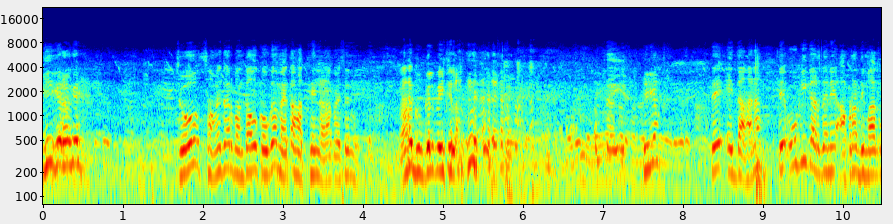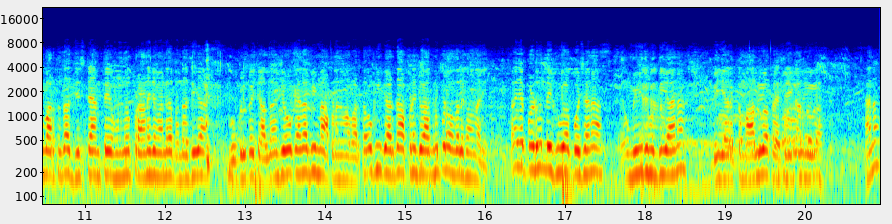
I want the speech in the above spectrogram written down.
ਕੀ ਕਰੋਗੇ? ਜੋ ਸਮਝਦਾਰ ਬੰਦਾ ਉਹ ਕਹੂਗਾ ਮੈਂ ਤਾਂ ਹੱਥ ਹੀ ਨੀ ਲਾਣਾ ਪੈਸੇ ਨੂੰ। ਮੈਂ ਗੂਗਲ ਪੇ ਚਲਾਉਂ ਠੀਕ ਆ? ਤੇ ਇਦਾਂ ਹਨਾ? ਤੇ ਉਹ ਕੀ ਕਰਦੇ ਨੇ? ਆਪਣਾ ਦਿਮਾਗ ਵਰਤਦਾ, ਜਿਸ ਟਾਈਮ ਤੇ ਹੁਣ ਪੁਰਾਣੇ ਜ਼ਮਾਨੇ ਦਾ ਬੰਦਾ ਸੀਗਾ ਗੂਗਲ ਪੇ ਚੱਲਦਾ ਸੀ, ਉਹ ਕਹਿੰਦਾ ਵੀ ਮੈਂ ਆਪਣਾ ਦਿਮਾਗ ਵਰਤਾ ਉਹ ਕੀ ਕਰਦਾ? ਆਪਣੇ ਜਵਾਬ ਨੂੰ ਪੜਾਉਂਦਾ ਲਿਖਾਉਂਦਾ ਨਹੀਂ। ਤਾਂ ਜੇ ਪੜੂ ਲਿਖੂਗਾ ਕੁਛ ਹੈ ਉਮੀਦ ਹੁੰਦੀ ਆ ਨਾ ਵੀ ਯਾਰ ਕਮਾ ਲੂਗਾ, ਪੈਸੇ ਕਰ ਲੂਗਾ, ਹੈਨਾ?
